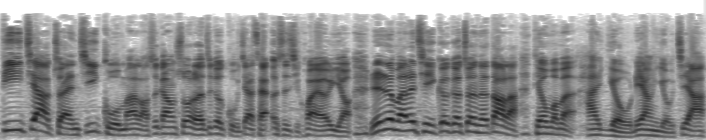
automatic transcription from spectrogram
低价转机股嘛。老师刚刚说了，这个股价才二十几块而已哦，人人买得起，个个赚得到了。听众朋友们还有量有价，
